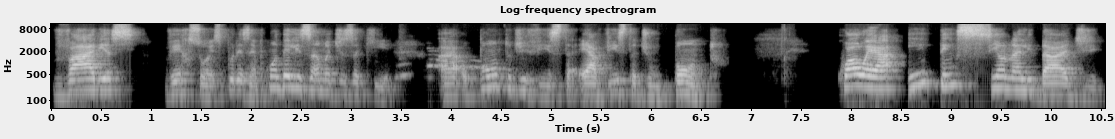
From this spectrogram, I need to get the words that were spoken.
várias versões. Por exemplo, quando Elisama diz aqui, a, o ponto de vista é a vista de um ponto, qual é a intencionalidade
